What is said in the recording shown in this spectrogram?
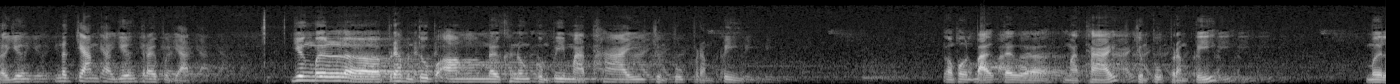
ដល់យើងនឹកចាំថាយើងត្រូវប្រយ័ត្នយើងមើលព្រះបន្ទូលព្រះអង្គនៅក្នុងគម្ពីរម៉ាថាយជំពូក7បងប្អូនបើកទៅម៉ាថាយជំពូក7មើល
